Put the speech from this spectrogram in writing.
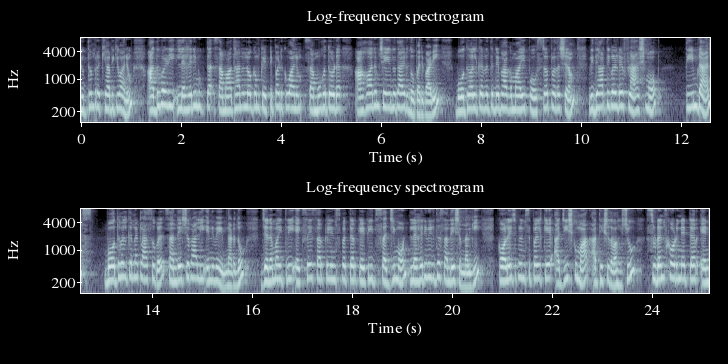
യുദ്ധം പ്രഖ്യാപിക്കുവാനും അതുവഴി ലഹരിമുക്ത സമാധാന ലോകം കെട്ടിപ്പടുക്കുവാനും സമൂഹത്തോട് ആഹ്വാനം ചെയ്യുന്നതായിരുന്നു പരിപാടി. ബോധവൽക്കരണത്തിന്റെ ഭാഗമായി പോസ്റ്റർ പ്രദർശനം വിദ്യാർത്ഥികളുടെ ഫ്ളാഷ് മോബ് തീം ഡാൻസ് ബോധവൽക്കരണ ക്ലാസുകൾ സന്ദേശ റാലി എന്നിവയും നടന്നു. Janamaithri excise circle inspector K T Sajimon ലഹരിവിരുദ്ധ സന്ദേശം നൽകി. College principal K Ajeesh Kumar അധ്യക്ഷത വഹിച്ചു. Students coordinator N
